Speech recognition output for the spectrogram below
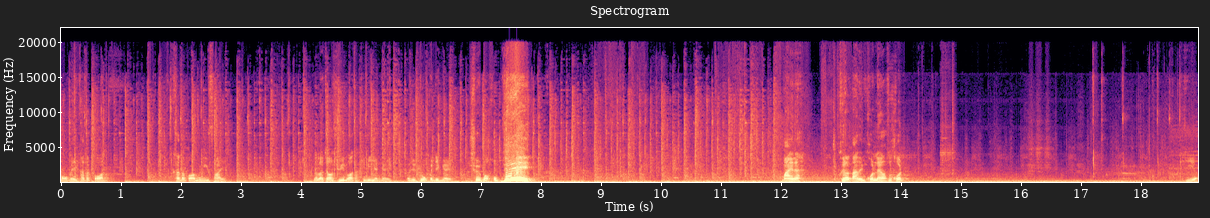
มองไม่เห็นฆาตกรฆาตกรไม่มีไฟ แล้วเราจะเอาชีวิตรอดจากที่นี่ยังไง เราจะทุกข์เป็นยังไง ช่วยบอกผมดี ไม่นะ เพื่อนเราตามหนึ่งคนแล้วทุกคนเฮีย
